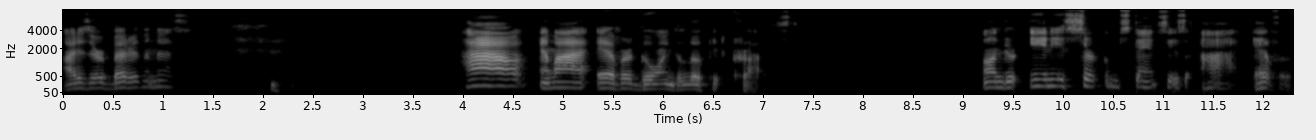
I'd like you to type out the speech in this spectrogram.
I deserve better than this. How am I ever going to look at Christ? Under any circumstances I ever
